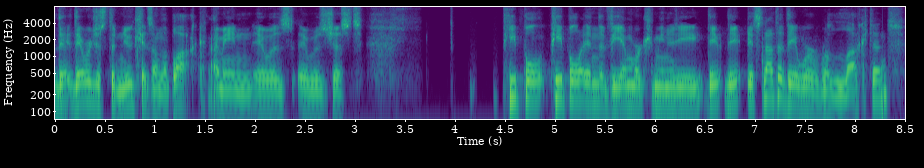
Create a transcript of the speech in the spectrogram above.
they, they were just the new kids on the block. I mean it was it was just people people in the VMware community, they, they, it's not that they were reluctant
